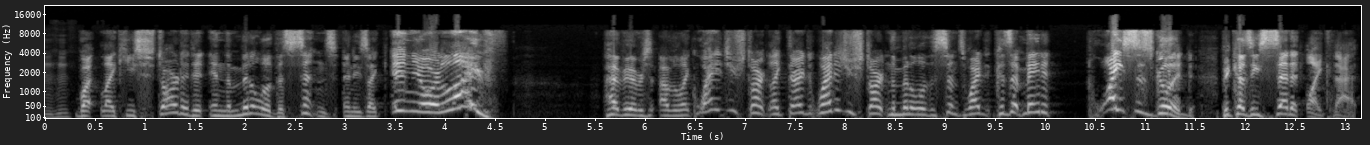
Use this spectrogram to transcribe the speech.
Mm-hmm. But like he started it in the middle of the sentence, and he's like, "In your life." Have you ever? I was like, "Why did you start like? Why did you start in the middle of the sentence? Why? Because it made it twice as good because he said it like that.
